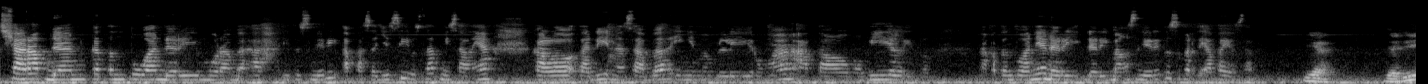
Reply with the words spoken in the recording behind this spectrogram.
syarat dan ketentuan dari murabahah itu sendiri apa saja sih Ustadz? Misalnya kalau tadi nasabah ingin membeli rumah atau mobil itu, nah ketentuannya dari dari bank sendiri itu seperti apa ya Ustadz? Iya, jadi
